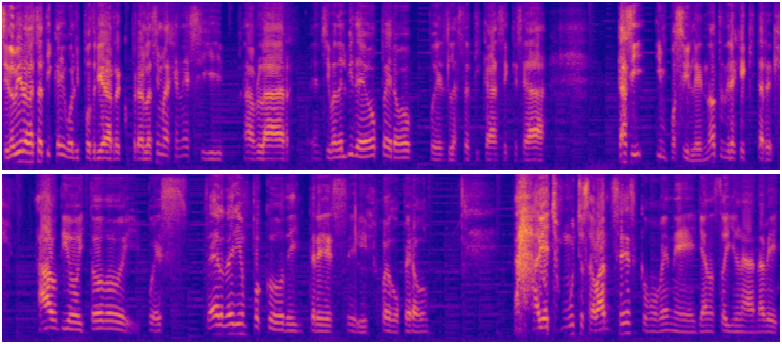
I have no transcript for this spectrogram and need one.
si no hubiera la estática, igual podría recuperar las imágenes y hablar encima del video, pero pues la estética hace que sea casi imposible, ¿no? Tendría que quitar el audio y todo y pues perdería un poco de interés el juego, pero había hecho muchos avances, como ven eh, ya no estoy en la nave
